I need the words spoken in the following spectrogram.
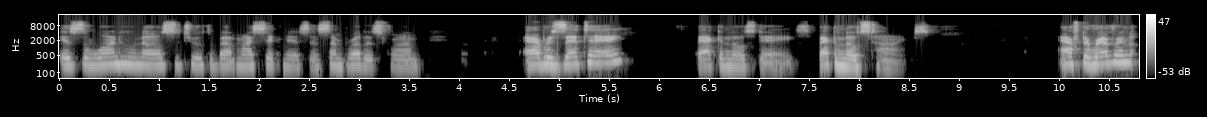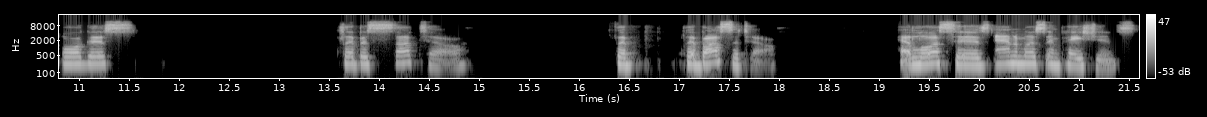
is the one who knows the truth about my sickness and some brothers from Abrazete back in those days, back in those times. After Reverend August Plebisatel, Plebisatel had lost his animus and patience,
